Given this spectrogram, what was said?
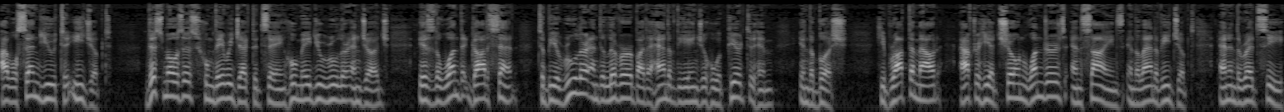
I will send you to Egypt. This Moses, whom they rejected, saying, Who made you ruler and judge, is the one that God sent to be a ruler and deliverer by the hand of the angel who appeared to him in the bush. He brought them out after he had shown wonders and signs in the land of Egypt and in the Red Sea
